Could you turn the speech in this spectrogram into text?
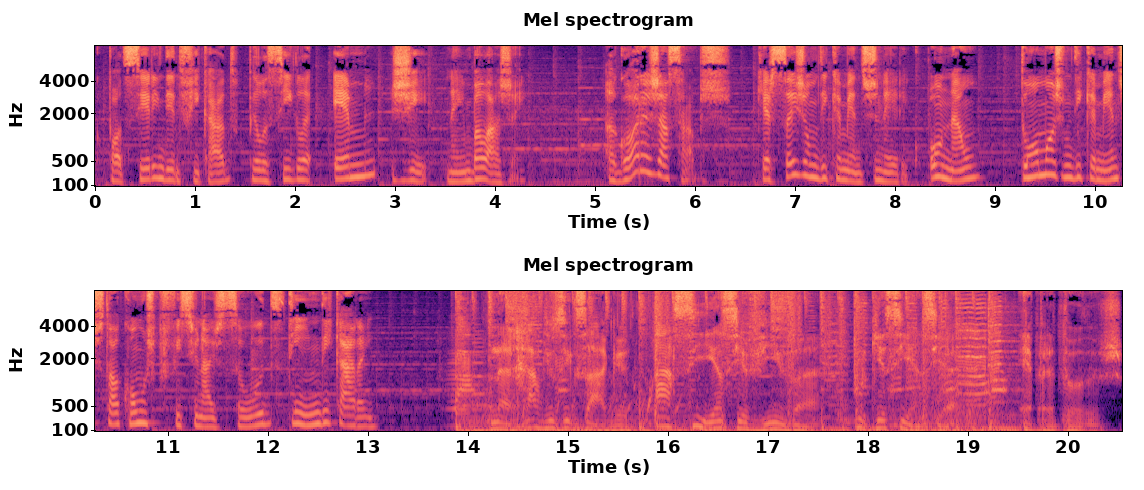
que pode ser identificado pela sigla MG na embalagem. Agora já sabes, quer seja um medicamento genérico ou não, toma os medicamentos tal como os profissionais de saúde te indicarem. Na Rádio ZigZag, há ciência viva, porque a ciência é para todos.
